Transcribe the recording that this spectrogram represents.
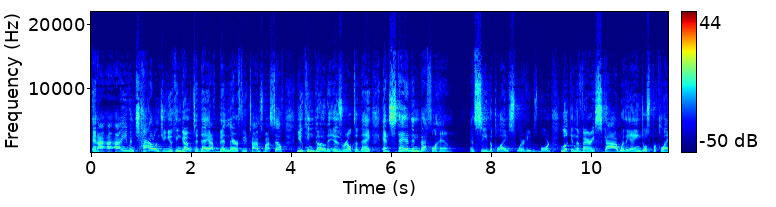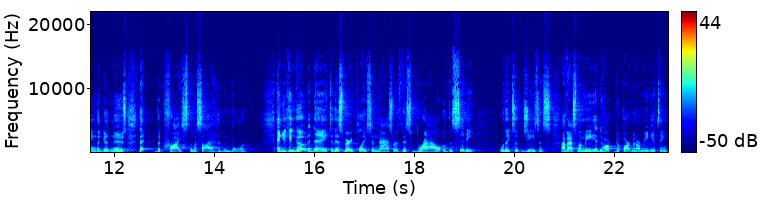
And I, I, even challenge you. You can go today. I've been there a few times myself. You can go to Israel today and stand in Bethlehem and see the place where he was born. Look in the very sky where the angels proclaimed the good news that the Christ, the Messiah, had been born. And you can go today to this very place in Nazareth, this brow of the city where they took Jesus. I've asked my media department, our media team,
